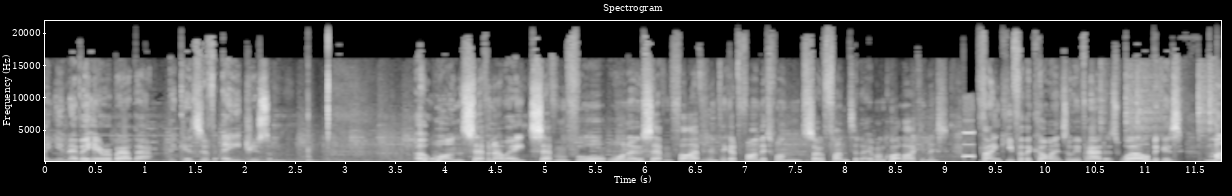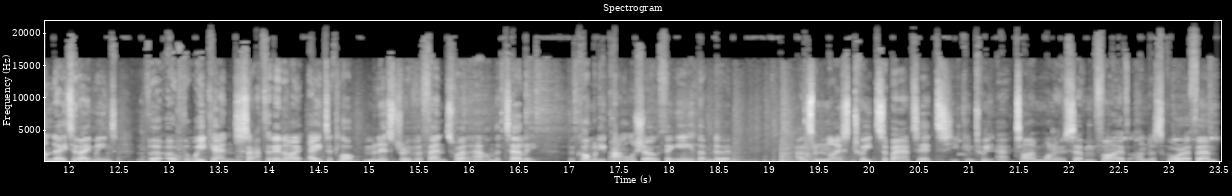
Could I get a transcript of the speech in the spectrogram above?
And you never hear about that because of ageism. 01 708 74 1075. I didn't think I'd find this one so fun today. I'm quite liking this. Thank you for the comments that we've had as well, because Monday today means that over the weekend, Saturday night, 8 o'clock, Ministry of Offence went out on the telly, the comedy panel show thingy that I'm doing. Had some nice tweets about it. You can tweet at time1075 underscore FM.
